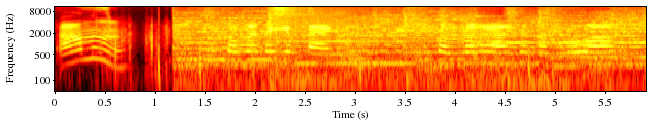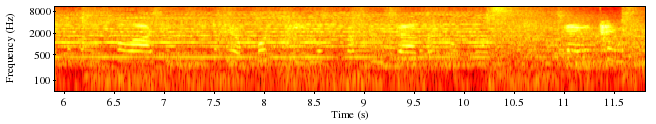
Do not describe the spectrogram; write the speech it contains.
А ну, то в мене є пень. Така заражена була. Таке ботиночка сюди, я і танцює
